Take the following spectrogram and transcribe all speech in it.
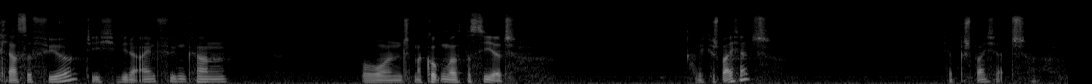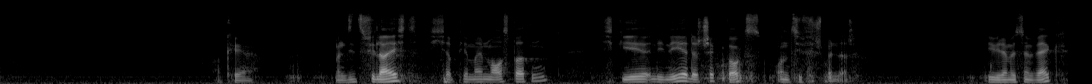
Klasse für, die ich wieder einfügen kann. Und mal gucken, was passiert. Habe ich gespeichert? Ich habe gespeichert. Okay. Man sieht es vielleicht, ich habe hier meinen Mausbutton. Ich gehe in die Nähe der Checkbox und sie verschwindet. Gehe wieder ein bisschen weg.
